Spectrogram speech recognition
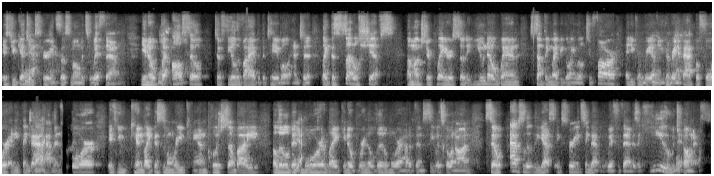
is you get to Yeah. experience those moments with them, you know, but also to feel the vibe at the table and to like the subtle shifts amongst your players so that you know when something might be going a little too far and you can re- Mm. you can bring it back before anything bad happens or if you can like this is a moment where you can push somebody a little bit Yeah. more like you know bring a little more out of them see what's going on so absolutely yes experiencing that with them is a huge Yeah. bonus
